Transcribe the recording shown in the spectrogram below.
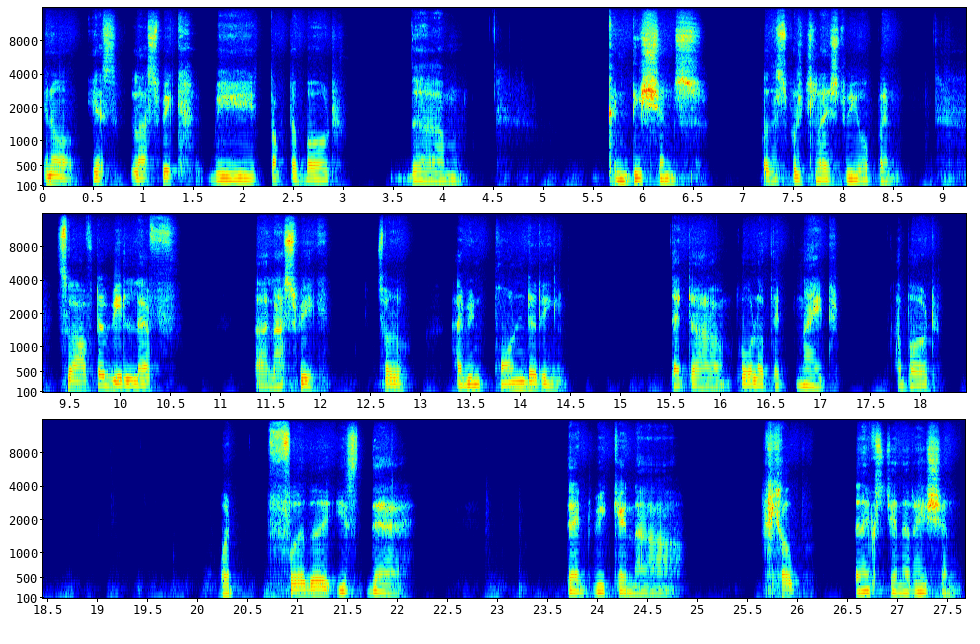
you know, yes, last week we talked about the um, conditions for the spiritual eyes to be open. So after we left uh, last week, so I've been pondering that uh, whole of that night about what further is there that we can uh, help the next generation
